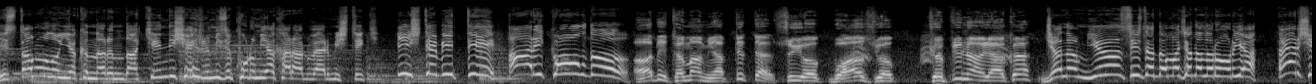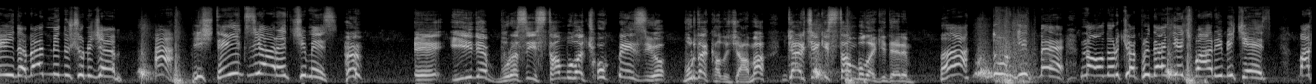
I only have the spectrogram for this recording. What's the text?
İstanbul'un yakınlarında kendi şehrimizi kurmaya karar vermiştik. İşte bitti. Harika oldu. Abi tamam yaptık da su yok, boğaz yok. Köprü ne alaka? Canım yığın siz de damacanaları oraya. Her şeyi de ben mi düşüneceğim? Ha işte ilk ziyaretçimiz. E, iyi de burası İstanbul'a çok benziyor. Burada kalacağıma gerçek İstanbul'a giderim. Ha dur gitme. Ne olur köprüden geç bari bir kez. Bak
